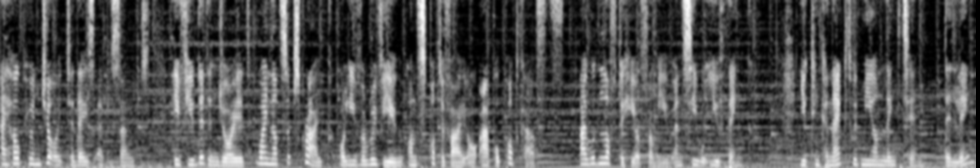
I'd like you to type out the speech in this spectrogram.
I hope you enjoyed today's episode. If you did enjoy it, why not subscribe or leave a review on Spotify or Apple Podcasts? I would love to hear from you and see what you think. You can connect with me on LinkedIn. The link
